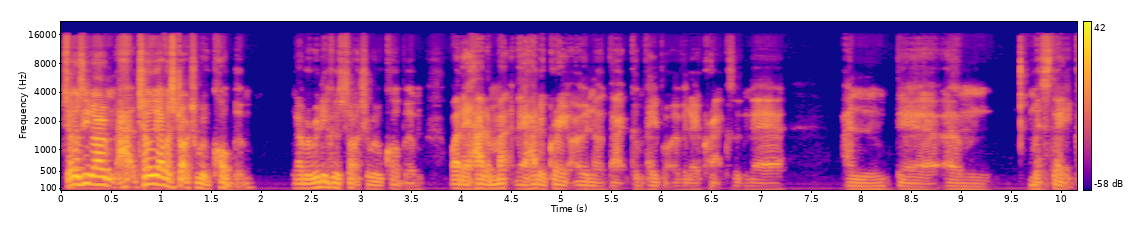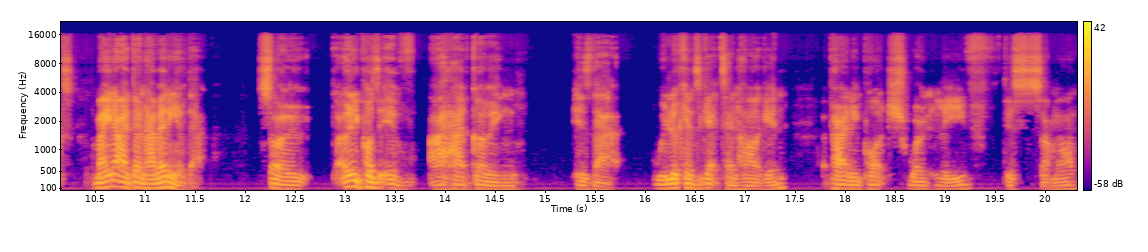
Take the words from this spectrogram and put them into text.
Chelsea don't. Chelsea have a structure with Cobham, they have a really good structure with Cobham, but they had a they had a great owner that can paper over their cracks and their and their um, mistakes. Man United don't have any of that. So the only positive I have going is that we're looking to get Ten Hag in. Apparently, Poch won't leave this summer.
